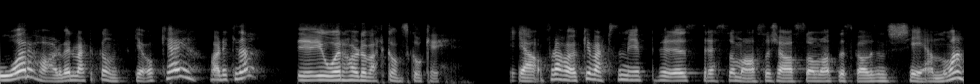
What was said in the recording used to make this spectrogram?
år har det vel vært ganske OK? Har det ikke det? I år har det vært ganske OK. Ja, for det har jo ikke vært så mye stress og mas og kjas om at det skal liksom skje noe.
